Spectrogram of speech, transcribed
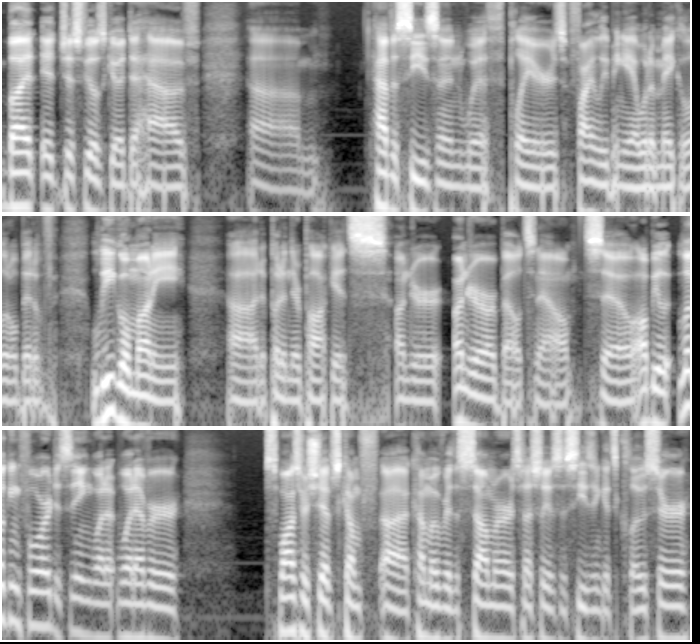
But it just feels good to have um, have a season with players finally being able to make a little bit of legal money uh, to put in their pockets under under our belts now. So I'll be looking forward to seeing what whatever sponsorships come uh, come over the summer, especially as the season gets closer.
